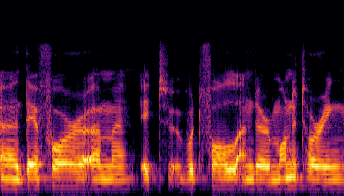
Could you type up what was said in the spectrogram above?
uh, therefore um, it would fall under monitoring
